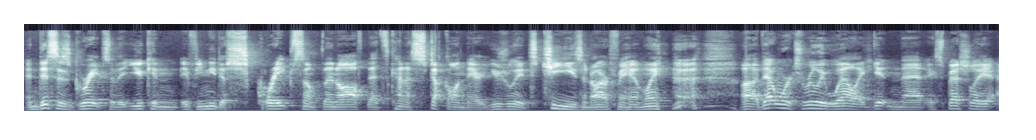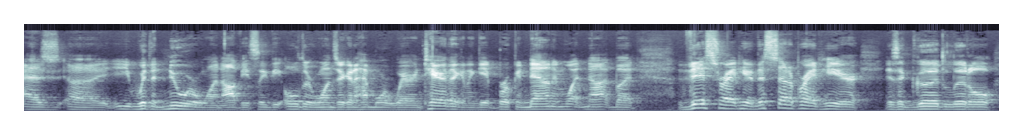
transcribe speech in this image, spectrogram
And this is great so that you can, if you need to scrape something off that's kind of stuck on there, usually it's cheese in our family, uh, that works really well at getting that, especially as uh, with a newer one, obviously. The older ones are gonna have more wear and tear, they're gonna get broken down and whatnot, but this right here, this setup right here is a good little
